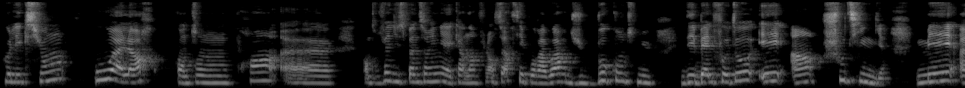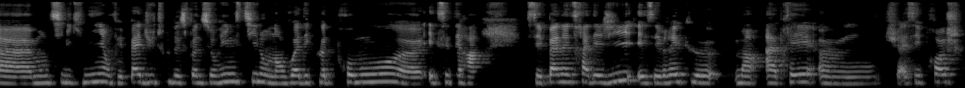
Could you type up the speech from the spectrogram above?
collections ou alors quand on prend, euh, quand on fait du sponsoring avec un influenceur, c'est pour avoir du beau contenu, des belles photos et un shooting. Mais euh, mon petit bikini, on fait pas du tout de sponsoring, style on envoie des codes promo, euh, etc. C'est pas notre stratégie et c'est vrai que ben après, euh, je suis assez proche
